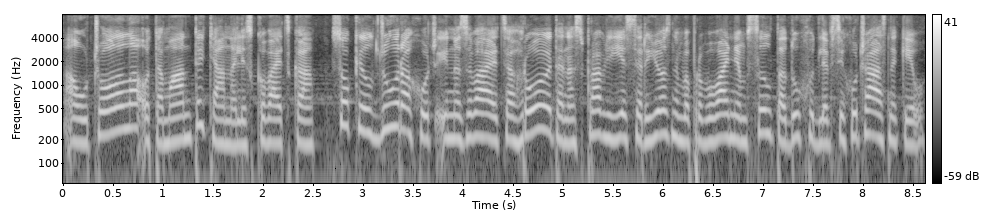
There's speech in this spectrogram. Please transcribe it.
А очолила отаман Тетяна Лісковецька. Сокіл Джура, хоч і називається грою, та насправді є серйозним випробуванням сил та духу для всіх учасників.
